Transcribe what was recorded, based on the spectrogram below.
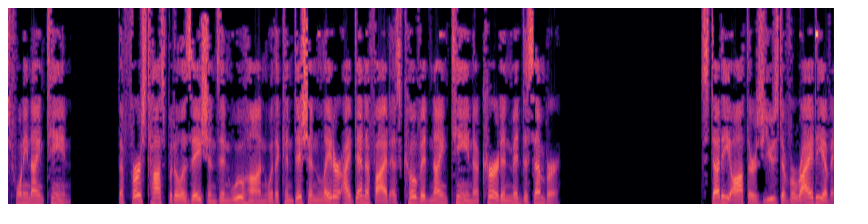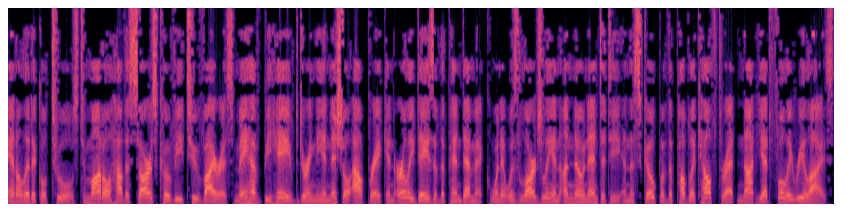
2019. The first hospitalizations in Wuhan with a condition later identified as COVID-19 occurred in mid-December. Study authors used a variety of analytical tools to model how the SARS-CoV-2 virus may have behaved during the initial outbreak and early days of the pandemic when it was largely an unknown entity and the scope of the public health threat not yet fully realized.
